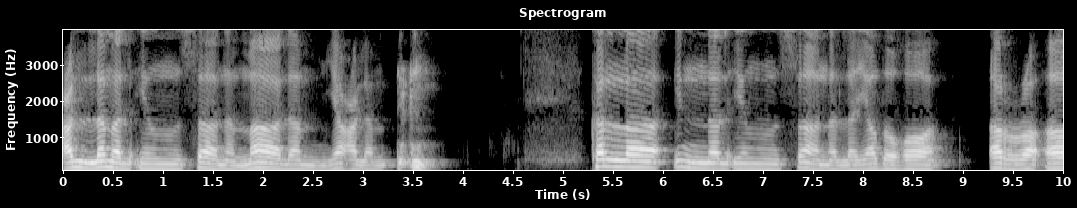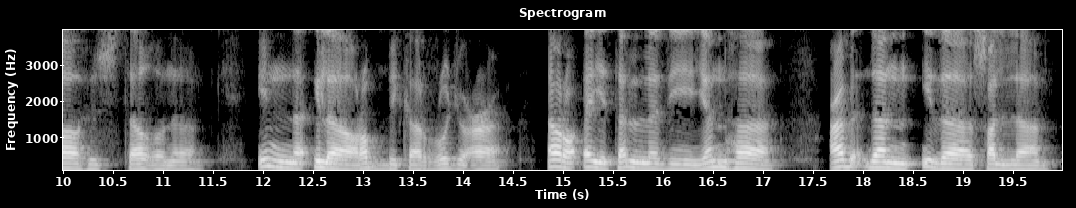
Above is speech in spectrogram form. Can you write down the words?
علم الإنسان ما لم يعلم. كلا إن الإنسان ليضغى. أن رآه استغنى. إن إلى ربك الرجعى. أرأيت الذي ينهى عبدا إذا صلى.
